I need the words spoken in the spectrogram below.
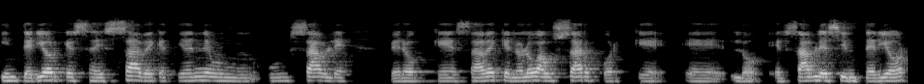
interior que se sabe que tiene un, sable, pero que sabe que no lo va a usar porque eh, el sable es interior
